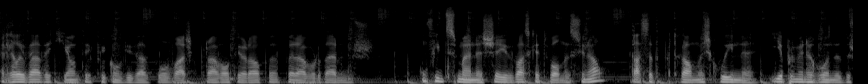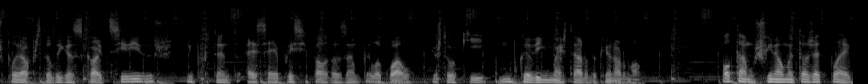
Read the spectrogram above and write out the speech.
A realidade é que ontem fui convidado pelo Vasco para a Volta à Europa para abordarmos um fim de semana cheio de basquetebol nacional, Taça de Portugal masculina e a primeira ronda dos playoffs da Liga Scout decididos e, portanto, essa é a principal razão pela qual eu estou aqui um bocadinho mais tarde do que o normal. Voltamos finalmente ao jet lag,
